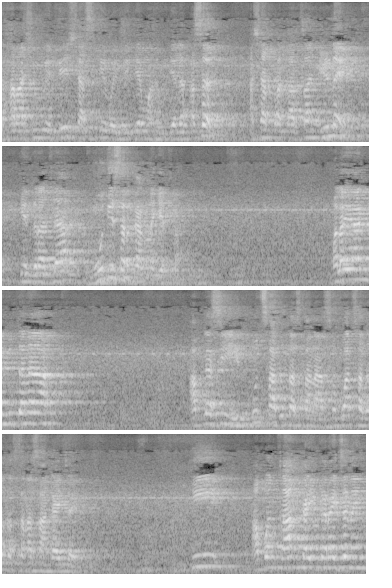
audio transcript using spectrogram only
धाराशिव येथे शासकीय वैद्यकीय महाविद्यालय असत अशा प्रकारचा निर्णय केंद्रातल्या मोदी सरकारनं घेतला. मला या निमित्तानं आपल्याशी हितभूत साधत असताना संवाद साधत असताना सांगायचं आहे की आपण काम काही करायचं नाही.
